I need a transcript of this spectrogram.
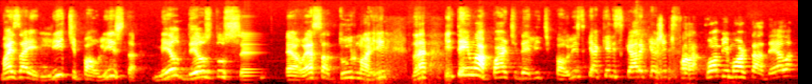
Mas a elite paulista, meu Deus do céu, essa turma aí, né? E tem uma parte da elite paulista que é aqueles caras que a gente fala, come mortadela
